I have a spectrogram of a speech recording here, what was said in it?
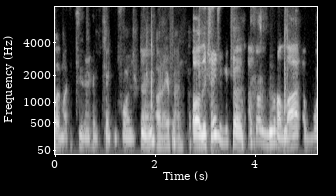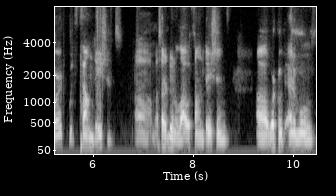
let's plug my computer in here quick before it's. Oh no, you're fine. Oh, the change was because I started doing a lot of work with foundations. Um, I started doing a lot with foundations, uh, working with animals,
